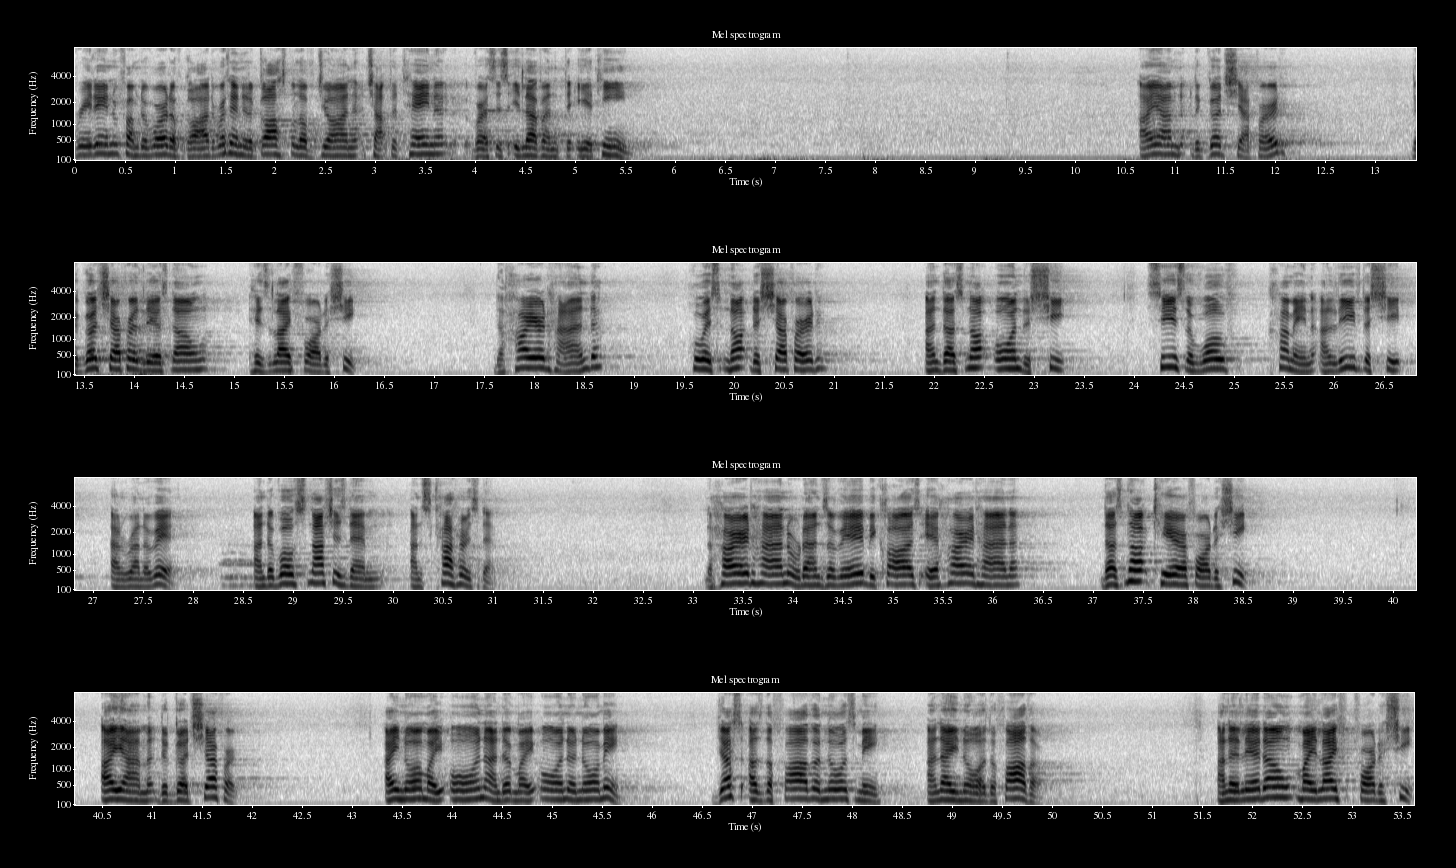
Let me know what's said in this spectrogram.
Reading from the Word of God written in the Gospel of John, chapter 10, verses 11 to 18. I am the Good Shepherd. The Good Shepherd lays down his life for the sheep. The hired hand, who is not the shepherd and does not own the sheep, sees the wolf coming and leaves the sheep and run away. And the wolf snatches them and scatters them. The hired hand runs away because a hired hand does not care for the sheep. I am the good shepherd. I know my own, and my own know me, just as the Father knows me, and I know the Father. And I lay down my life for the sheep.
